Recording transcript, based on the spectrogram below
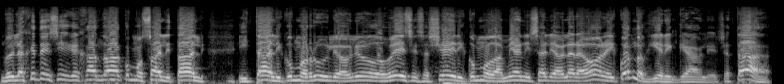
Donde la gente sigue quejando, ah, cómo sale tal y tal, y cómo Rubio habló dos veces ayer, y cómo Damiani sale a hablar ahora, y cuándo quieren que hable. Ya está.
